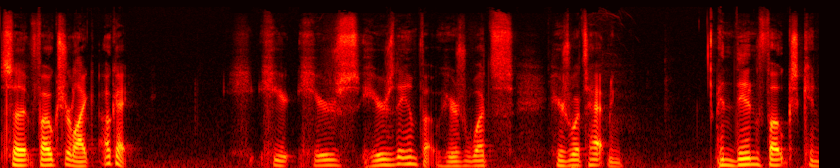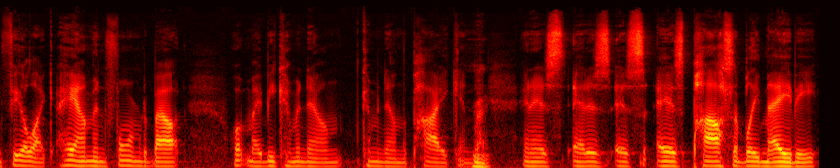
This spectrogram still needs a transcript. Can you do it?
so that folks are like, okay, here here's here's the info. Here's what's here's what's happening. And then folks can feel like, hey, I'm informed about what may be coming down coming down the pike and right. and as as as as possibly maybe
